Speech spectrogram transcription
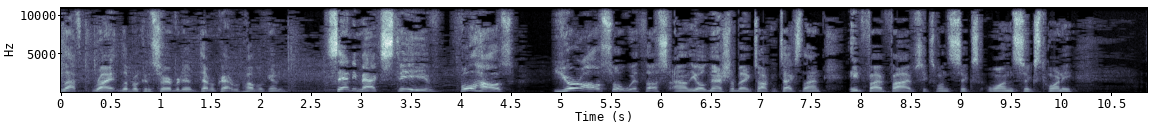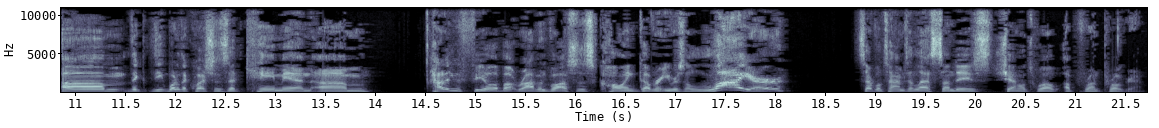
left, right, liberal, conservative, Democrat, Republican, Sandy Mack, Steve, full house. You're also with us on the Old National Bank talking text line, 855-616-1620. Um, the, the, one of the questions that came in, um, how do you feel about Robin Vos's calling Governor Evers a liar several times in last Sunday's Channel 12 Upfront program?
